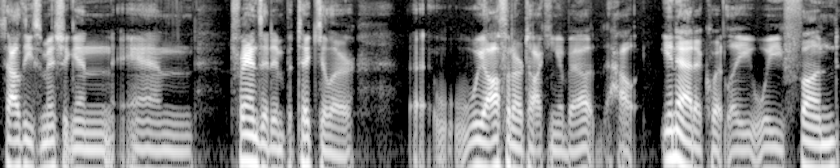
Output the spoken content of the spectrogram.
Southeast Michigan and transit in particular, uh, we often are talking about how inadequately we fund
